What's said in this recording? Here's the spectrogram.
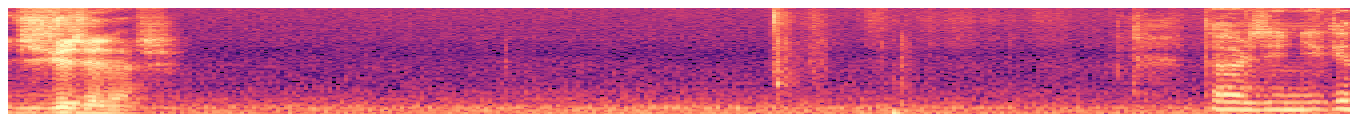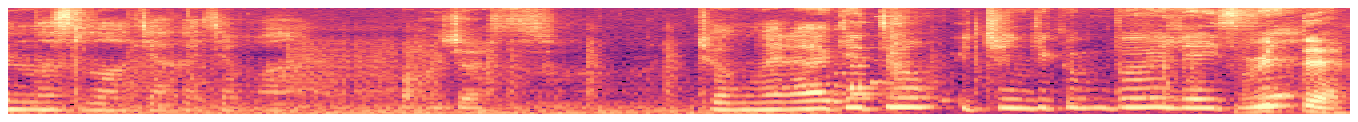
İyi geceler. Dördüncü gün nasıl olacak acaba? Bakacağız. Çok merak ediyorum. Üçüncü gün böyleyse. Bitti.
